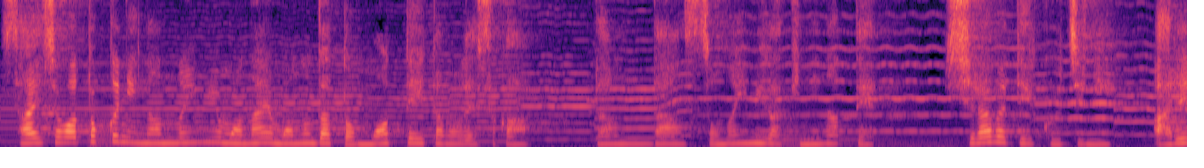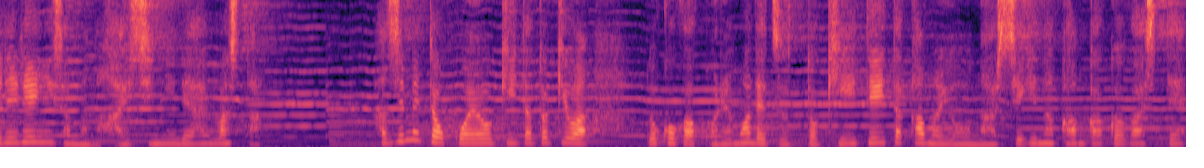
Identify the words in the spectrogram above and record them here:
最初は特に何の意味もないものだと思っていたのですが、だんだんその意味が気になって、調べていくうちに、アレレレニ様の配信に出会いました。初めてお声を聞いた時は、どこかこれまでずっと聞いていたかのような不思議な感覚がして、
